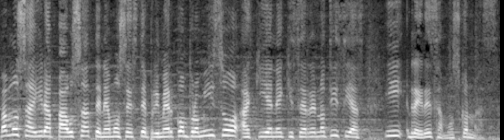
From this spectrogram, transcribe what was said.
Vamos a ir a pausa, tenemos este primer compromiso aquí en XR Noticias y regresamos con más.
